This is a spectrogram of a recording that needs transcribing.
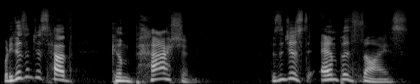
But he doesn't just have compassion, doesn't just empathize.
